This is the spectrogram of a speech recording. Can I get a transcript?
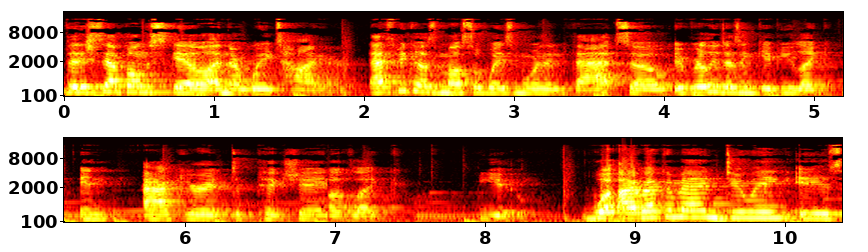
They step on the scale and their weight's higher. That's because muscle weighs more than fat, so it really doesn't give you like an accurate depiction of like you. What I recommend doing is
